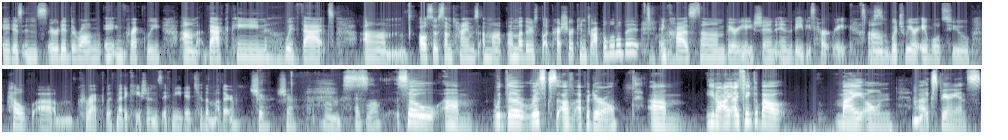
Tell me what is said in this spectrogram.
it is inserted the wrong incorrectly, um, back pain Mhm. with that. Um, also, sometimes a, mo- a mother's blood pressure can drop a little bit and cause some variation in the baby's heart rate, um, which we are able to help um, correct with medications if needed to the mother Sure, sure. um, as well. So, um, with the risks of epidural, um, you know, I, I think about my own uh, Mhm. experience.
